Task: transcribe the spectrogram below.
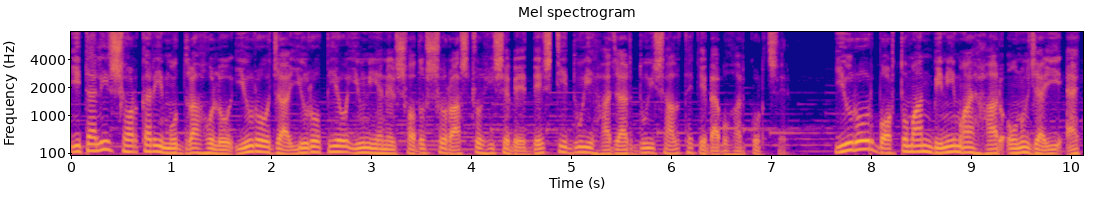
ইতালির সরকারি মুদ্রা হল ইউরো যা ইউরোপীয় ইউনিয়নের সদস্য রাষ্ট্র হিসেবে দেশটি দুই হাজার দুই সাল থেকে ব্যবহার করছে। ইউরোর বর্তমান বিনিময় হার অনুযায়ী এক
